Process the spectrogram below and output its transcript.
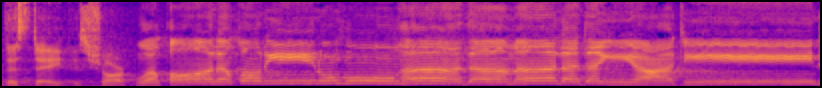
this day is sharp. وقال قرينه هذا ما لدي عتيد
